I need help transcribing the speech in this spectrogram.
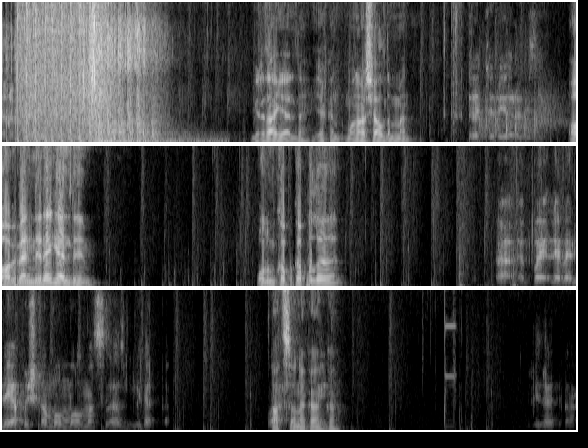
Önümde. Biri daha geldi. Yakın. Monarş aldım ben. Götürüyor bizi. Abi ben nereye geldim? Oğlum kapı kapalı. Ha, bekle bende yapışkan bomba olması lazım. Bir dakika. Var. Atsana kanka. Bir dakika.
